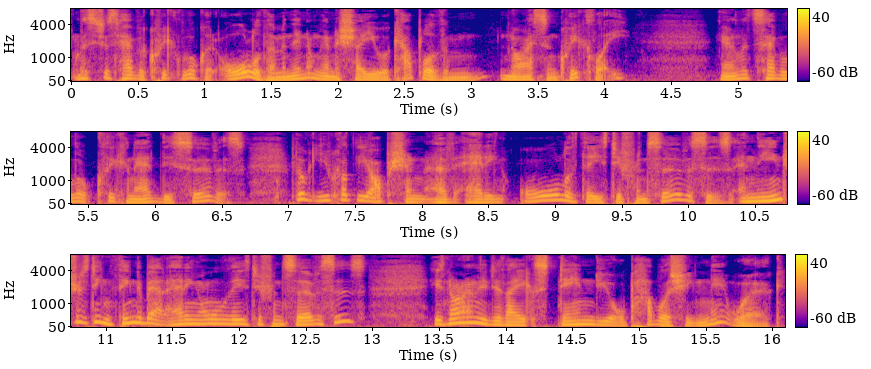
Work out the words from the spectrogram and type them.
let's just have a quick look at all of them, and then I'm going to show you a couple of them nice and quickly. You know, let's have a look. Click and add this service. Look, you've got the option of adding all of these different services. And the interesting thing about adding all of these different services is not only do they extend your publishing network,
